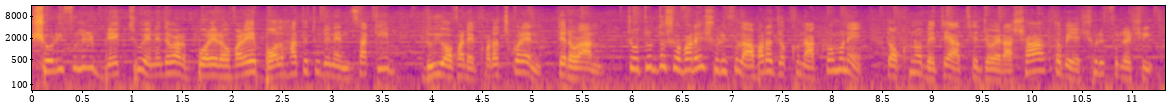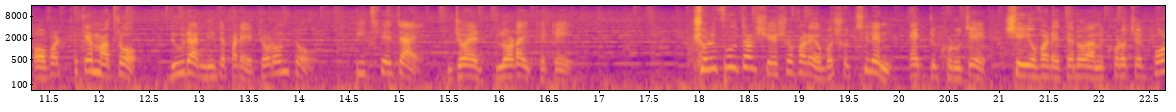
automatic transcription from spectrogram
শরীফুলের ব্রেক থ্রু এনে দেওয়ার পরের ওভারে বল হাতে তুলে নেন সাকিব। দুই ওভারে খরচ করেন তেরো রান। চতুর্দশ ওভারে শরীফুল আবারও যখন আক্রমণে, তখনও বেঁচে আছে জয়ের আশা। তবে শরীফুলের সেই ওভার থেকে মাত্র দুই রান নিতে পারে টরন্টো। পিছিয়ে যায় জয়ের লড়াই থেকে। শরীফুল তার শেষ ওভারে অবশ্য ছিলেন একটু খরচে। সেই ওভারে তেরো রান খরচের পর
